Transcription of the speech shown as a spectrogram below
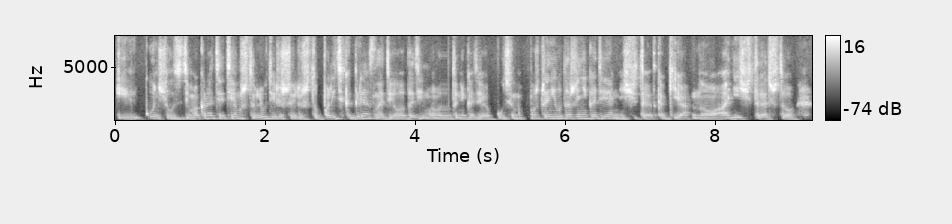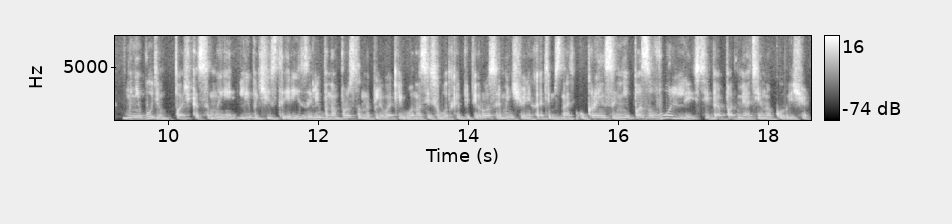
и кончилась демократия тем, что люди решили, что политика грязное дело, дадим это негодяю Путину. Может, они его даже негодяем не считают, как я, но они считают, что мы не будем пачкаться. Мы либо чистые ризы, либо нам просто наплевать, либо у нас есть водка и папиросы, и мы ничего не хотим знать. Украинцы не позволили себя подмять Януковича.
